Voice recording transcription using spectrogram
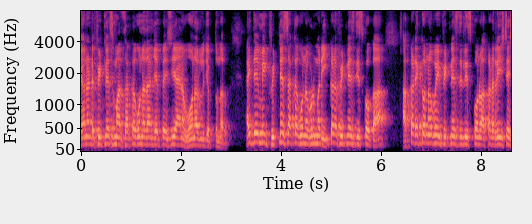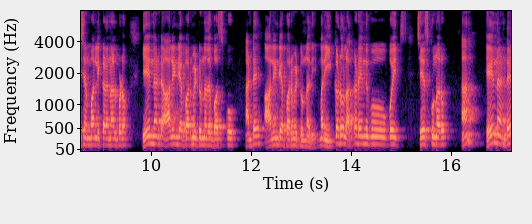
ఏమనంటే ఫిట్నెస్ మాది చక్కగా ఉన్నదని చెప్పేసి ఆయన ఓనర్లు చెప్తున్నారు. అయితే మీకు ఫిట్నెస్ చక్కగా ఉన్నప్పుడు మరి ఇక్కడ ఫిట్నెస్ తీసుకోక అక్కడ ఎక్కడో పోయి ఫిట్నెస్ తీసుకొని అక్కడ రిజిస్ట్రేషన్ మళ్ళీ ఇక్కడ నడపడం ఏంటంటే ఆల్ ఇండియా పర్మిట్ ఉన్నది బస్సుకు అంటే ఆల్ ఇండియా పర్మిట్ ఉన్నది. మరి ఇక్కడ వాళ్ళు అక్కడ ఎందుకు పోయి చేసుకున్నారు? ఏంటంటే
